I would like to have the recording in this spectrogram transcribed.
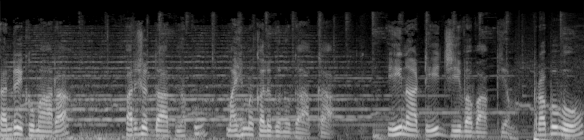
తండ్రి కుమార పరిశుద్ధాత్మకు మహిమ కలుగునుగాక. ఈనాటి జీవవాక్యం. ప్రభువు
